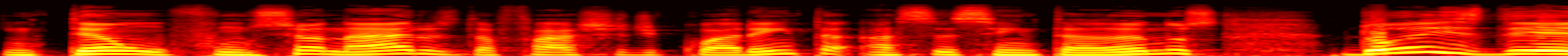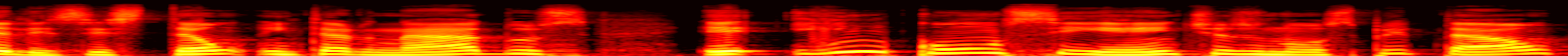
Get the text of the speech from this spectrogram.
então funcionários da faixa de 40 a 60 anos, dois deles estão internados e inconscientes no hospital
